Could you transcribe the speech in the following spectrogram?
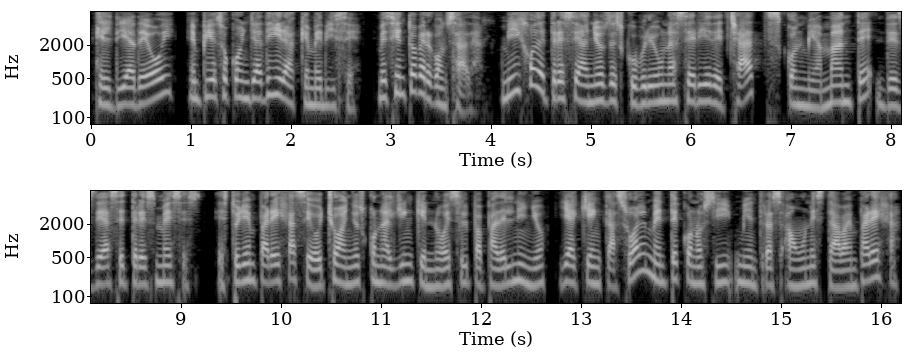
El día de hoy empiezo con Yadira que me dice, me siento avergonzada. Mi hijo de 13 años descubrió una serie de chats con mi amante desde hace tres meses. Estoy en pareja hace ocho años con alguien que no es el papá del niño y a quien casualmente conocí mientras aún estaba en pareja.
